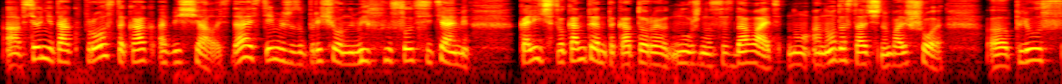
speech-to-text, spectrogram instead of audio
А, Все не так просто, как обещалось. Да? С теми же запрещенными соцсетями количество контента, которое нужно создавать, ну, оно достаточно большое. А, плюс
